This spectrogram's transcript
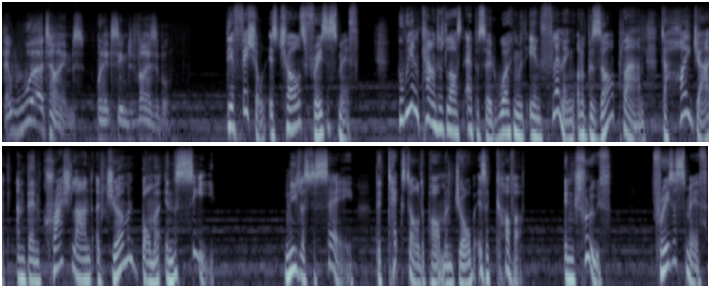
There were times when it seemed advisable. The official is Charles Fraser Smith, who we encountered last episode working with Ian Fleming on a bizarre plan to hijack and then crash land a German bomber in the sea. Needless to say, the textile department job is a cover. In truth, Fraser Smith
